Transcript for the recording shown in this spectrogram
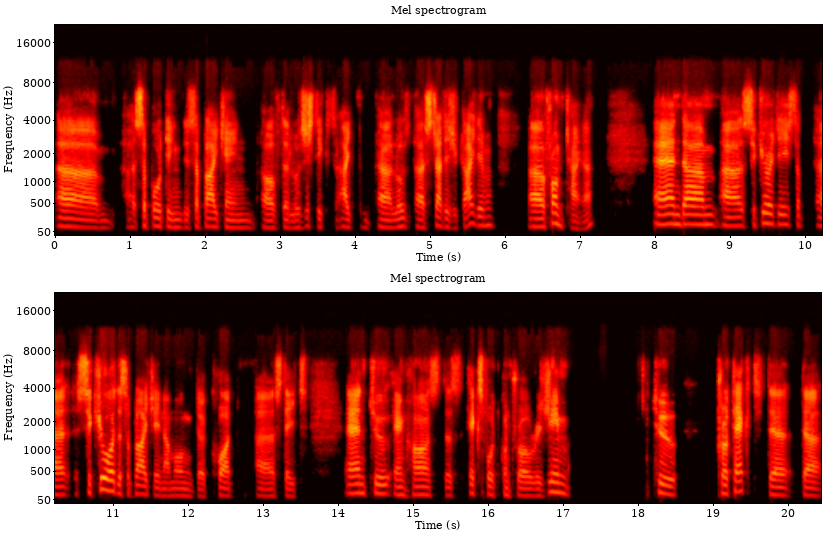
um, uh, supporting the supply chain of the logistics item, uh, lo uh, strategic item uh, from China. And um, uh, security, uh, secure the supply chain among the Quad states, and to enhance this export control regime to protect the, the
